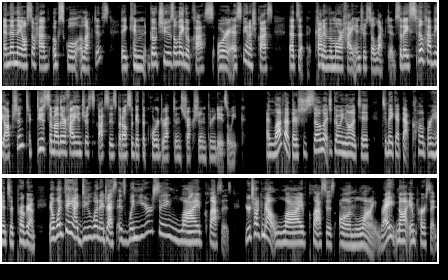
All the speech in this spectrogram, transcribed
And then they also have Oak School electives. They can go choose a Lego class or a Spanish class. That's a, kind of a more high interest elective. So they still have the option to do some other high interest classes, but also get the core direct instruction three days a week. I love that. There's just so much going on to to make up that comprehensive program. Now, one thing I do want to address is when you're saying live classes, you're talking about live classes online, right? Not in person.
